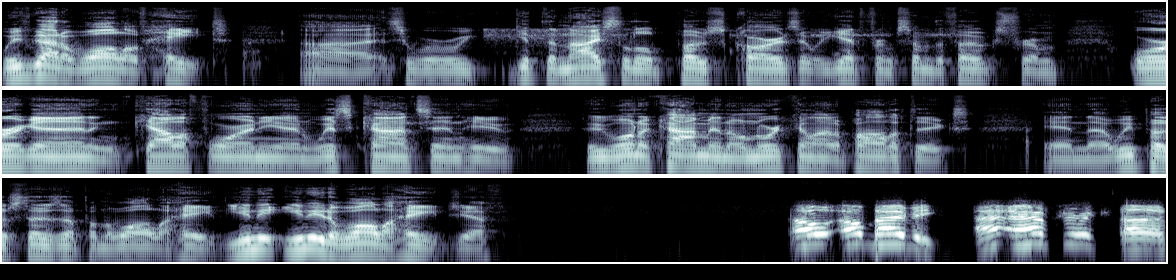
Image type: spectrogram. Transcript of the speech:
We've got a wall of hate. Uh, so where we get the nice little postcards that we get from some of the folks from Oregon and California and Wisconsin who who want to comment on North Carolina politics, and uh, we post those up on the wall of hate. You need you need a wall of hate, Jeff. Oh, oh, baby! After uh,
